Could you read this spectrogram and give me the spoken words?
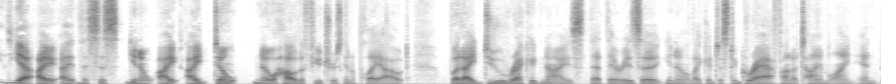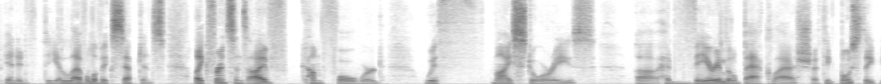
Yeah, I, I this is you know I, I don't know how the future is going to play out but I do recognize that there is a you know like a, just a graph on a timeline and and it, the level of acceptance like for instance I've come forward with my stories uh, had very little backlash. I think mostly,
